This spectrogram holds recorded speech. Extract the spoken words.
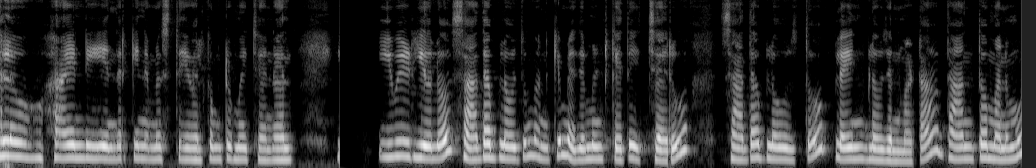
హలో హాయ్ అండి. అందరికీ నమస్తే. Welcome to my channel. ఈ వీడియోలో సాదా బ్లౌజ్ మనకి మెజర్మెంట్కి అయితే ఇచ్చారు. సాదా బ్లౌజ్తో ప్లెయిన్ బ్లౌజ్ అనమాట దాంతో మనము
